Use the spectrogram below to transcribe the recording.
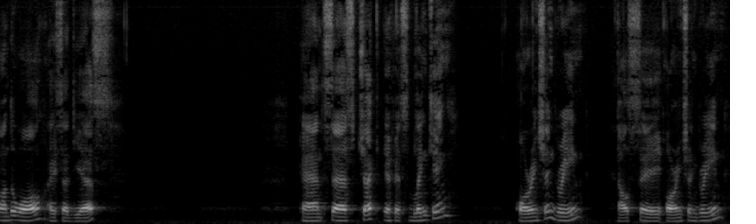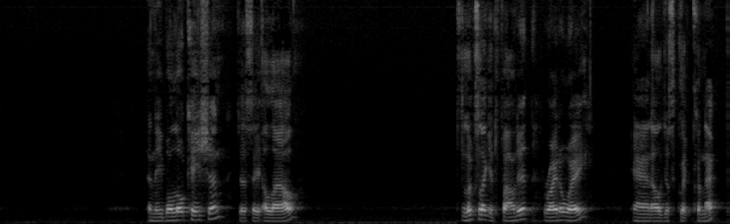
on the wall. I said yes. And says check if it's blinking orange and green. I'll say orange and green. Enable location just say allow. It looks like it found it right away. And I'll just click connect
